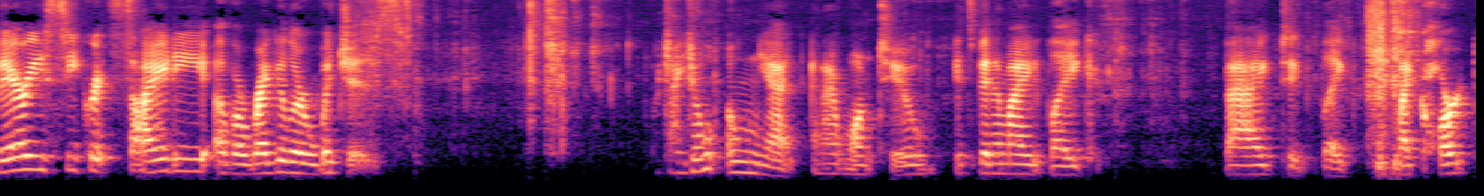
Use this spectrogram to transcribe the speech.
Very Secret Society of Irregular Witches. Which I don't own yet, and I want to. It's been in my, like, bag to, like, my cart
